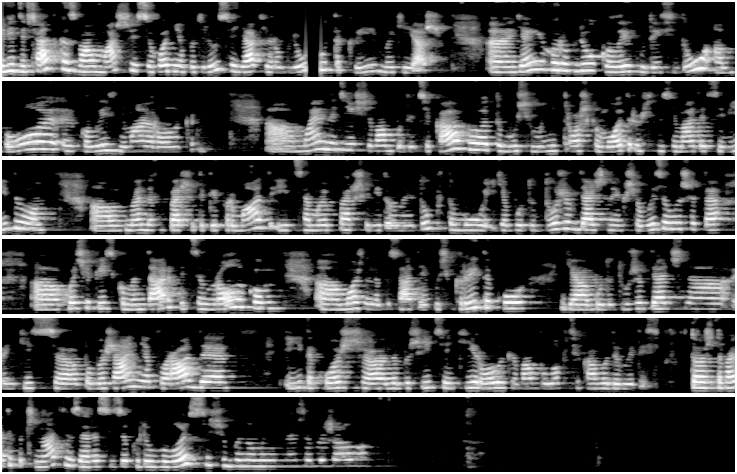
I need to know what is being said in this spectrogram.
Привіт, дівчатка! З вами Маша. Сьогодні я поділюся, як я роблю такий макіяж. Е, Я його роблю, коли кудись йду або е, коли знімаю ролики. Е, Маю надію, що вам буде цікаво, тому що мені трошки моторошно знімати це відео. В мене перший такий формат, і це моє перше відео на YouTube, тому я буду дуже вдячна, якщо ви залишите хоч якийсь коментар під цим роликом. Можна написати якусь критику. Я буду дуже вдячна, якісь е, побажання, поради, і також е, напишіть, які ролики вам було б цікаво дивитись. Тож, давайте починати. Зараз я заколю волосся, щоб воно мені не заважало.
